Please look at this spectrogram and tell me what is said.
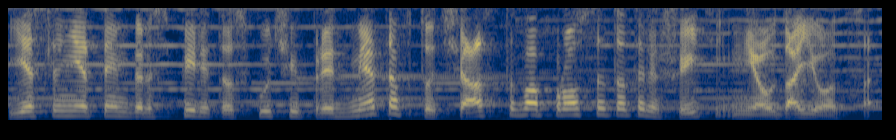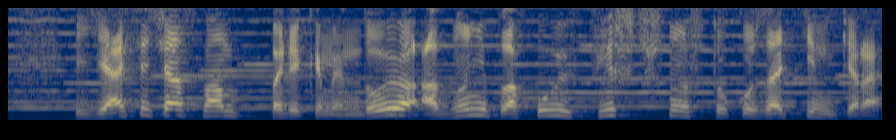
Если нет Эмбер Спирита с кучей предметов, то часто вопрос этот решить не удается. Я сейчас вам порекомендую одну неплохую фишечную штуку за Тинкера.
